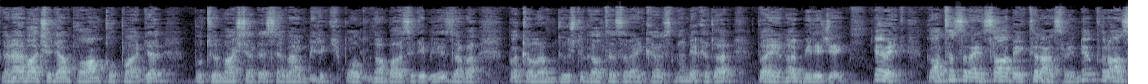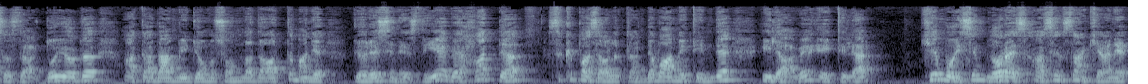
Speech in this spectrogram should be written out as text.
Fenerbahçe'den puan kopardı. Bu tür maçlarda seven bir ekip olduğundan bahsedebiliriz ama bakalım güçlü Galatasaray'ın karşısında ne kadar dayanabilecek. Evet Galatasaray'ın sağ bek transferini Fransızlar duyurdu. Hatta ben videomun sonuna da attım hani göresiniz diye ve hatta sıkı pazarlıktan devam ettiğinde ilave ettiler. Kim bu isim? Loris Asinsan ki hani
